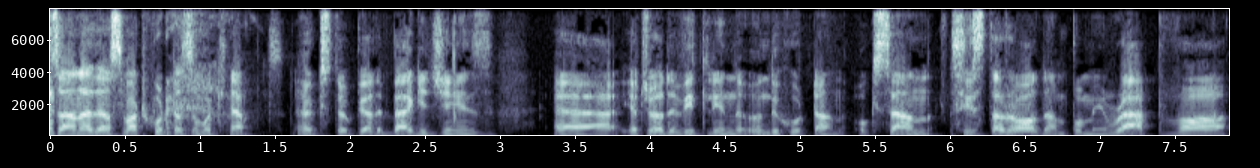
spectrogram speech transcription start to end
sen hade jag en svart skjorta som var knäppt högst upp. Jag hade baggy jeans. Eh, jag tror jag hade vitt linne under skjortan. Och sen sista raden på min rap var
